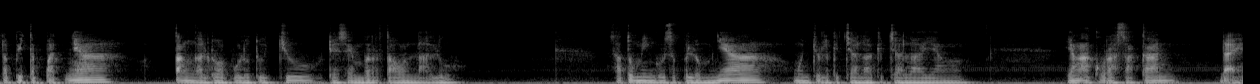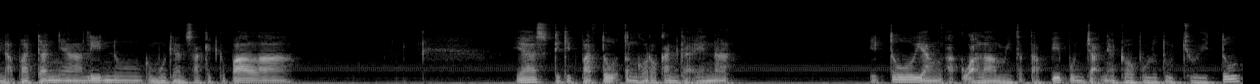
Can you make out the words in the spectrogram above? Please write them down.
Lebih tepatnya tanggal 27 Desember tahun lalu. Satu minggu sebelumnya muncul gejala-gejala yang yang aku rasakan, tidak enak badannya, linu, kemudian sakit kepala, ya sedikit batuk, tenggorokan gak enak. Itu yang aku alami, tetapi puncaknya 27 itu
